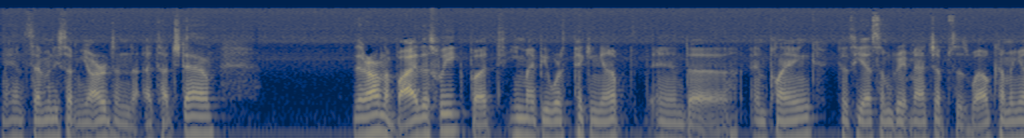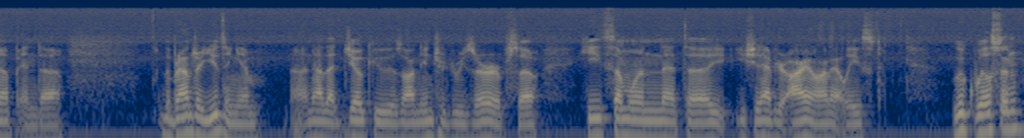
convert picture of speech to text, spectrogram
man seventy something yards and a touchdown. They're on the bye this week, but he might be worth picking up and uh, and playing because he has some great matchups as well coming up. And uh, the Browns are using him uh, now that Njoku is on injured reserve, so he's someone that uh, you should have your eye on at least. Luke Wilson,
